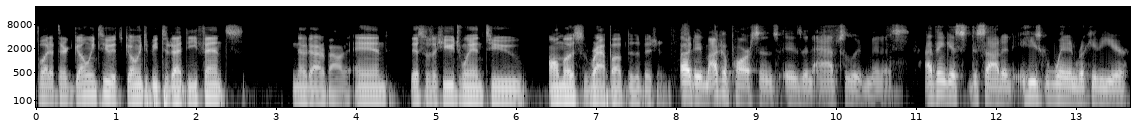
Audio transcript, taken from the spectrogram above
but if they're going to, it's going to be to that defense, no doubt about it. And this was a huge win to almost wrap up the division. Oh, dude, Micah Parsons is an absolute menace. I think it's decided he's winning Rookie of the Year.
